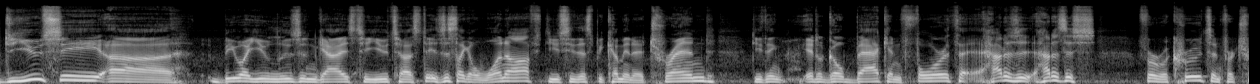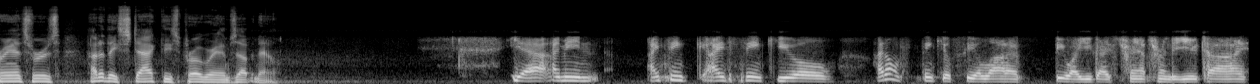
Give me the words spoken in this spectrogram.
Do you see uh, BYU losing guys to Utah State? Is this like a one-off? Do you see this becoming a trend? Do you think it'll go back and forth? How does it? How does this for recruits and for transfers? How do they stack these programs up now? Yeah, I mean, I think I think you'll. I don't think you'll see a lot of BYU guys transferring to Utah. I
